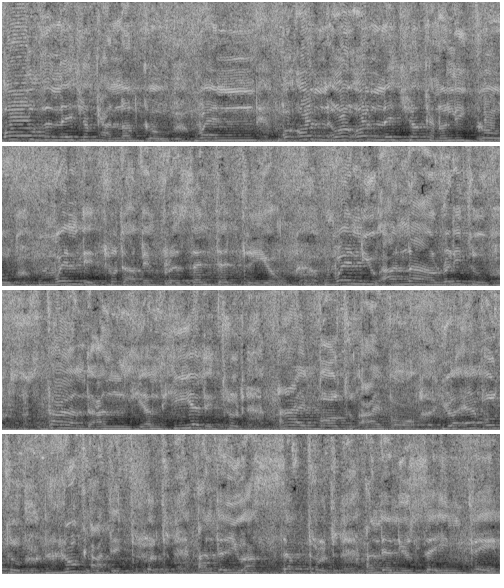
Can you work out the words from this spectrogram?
All the nature cannot go when all, all, all nature can only go when the truth have been presented to you. When you are now ready to stand and, and hear the truth, eyeball to eyeball, you are able to look at the truth and then you accept truth and then you say, indeed,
